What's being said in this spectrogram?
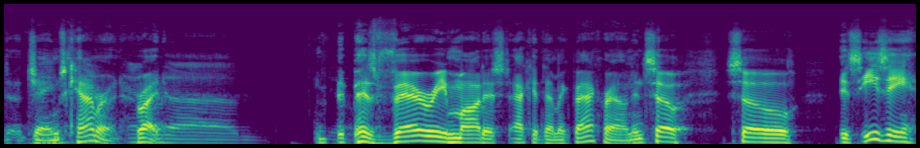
yeah, yeah, James Cameron, And, right? Has very modest academic background, and so so it's easy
